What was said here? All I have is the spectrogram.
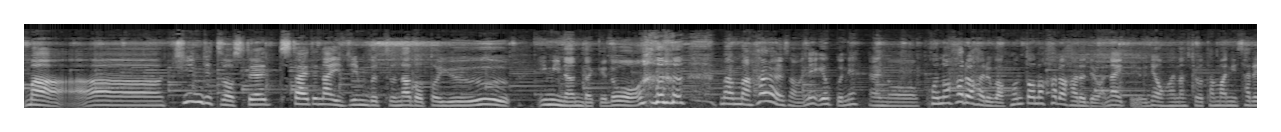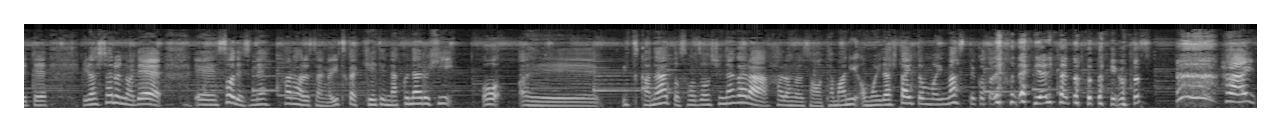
まあ、あ真実を伝えてない人物などという意味なんだけど、まあまあ、はるはるさんはね、よくね、あの、このはるはるは本当のはるはるではないというね、お話をたまにされていらっしゃるので、えーそうですね、はるはるさんがいつか消えてなくなる日を、えー、いつかなと想像しながら、はるはるさんをたまに思い出したいと思います。ということで、お便りありがとうございます。はい。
